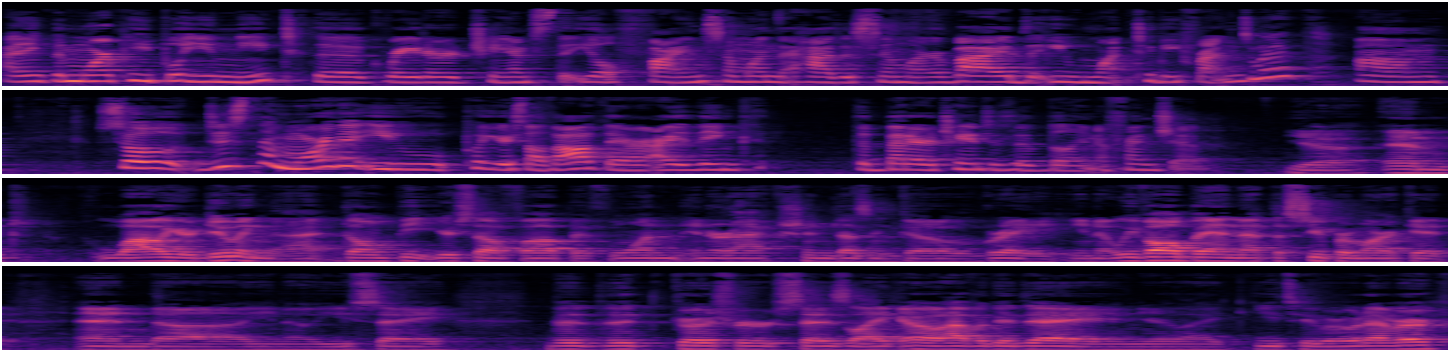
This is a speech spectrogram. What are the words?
I think the more people you meet, the greater chance that you'll find someone that has a similar vibe that you want to be friends with. Um, so just the more that you put yourself out there, I think the better chances of building a friendship. Yeah, and while you're doing that, don't beat yourself up if one interaction doesn't go great. You know, we've all been at the supermarket and, uh, you know, you say, the, the grocer says like, "Oh, have a good day," and you're like, "You too," or whatever,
